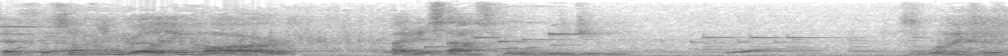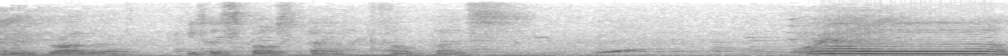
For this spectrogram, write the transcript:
Because if something really hard, I just ask Luigi. Luigi is my brother. He's supposed to help us. Whoa!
